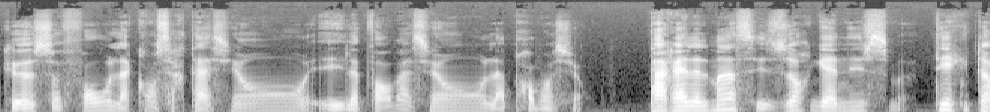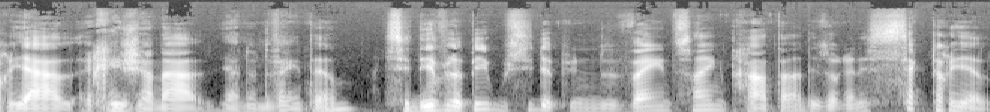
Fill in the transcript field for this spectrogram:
que se font la concertation et la formation, la promotion. Parallèlement, ces organismes territoriaux, régionaux, il y en a une vingtaine, s'est développé aussi depuis une 25-30 ans des organismes sectoriels.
